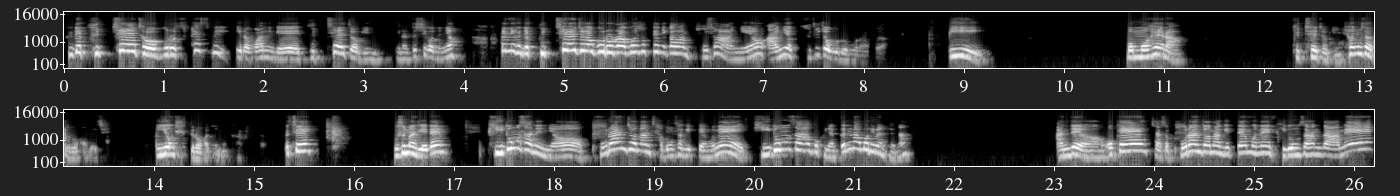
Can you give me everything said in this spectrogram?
근데 구체적으로 specific이라고 하는 게 구체적인 이런 뜻이거든요. 근데 근데 구체적으로라고 해석되니까 부사 아니에요? 아니요. 구조적으로 보라고요. be 뭐뭐 해라. 구체적인 형용사 들어가야 되지. 이 형식 들어가야 되니까. 그치? 무슨 말인지 이해돼? 비동사는요. 불완전한 자동사기 때문에 비동사하고 그냥 끝나버리면 되나? 안 돼요. 오케이? 자, 그래서 불완전하기 때문에 비동사 한 다음에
